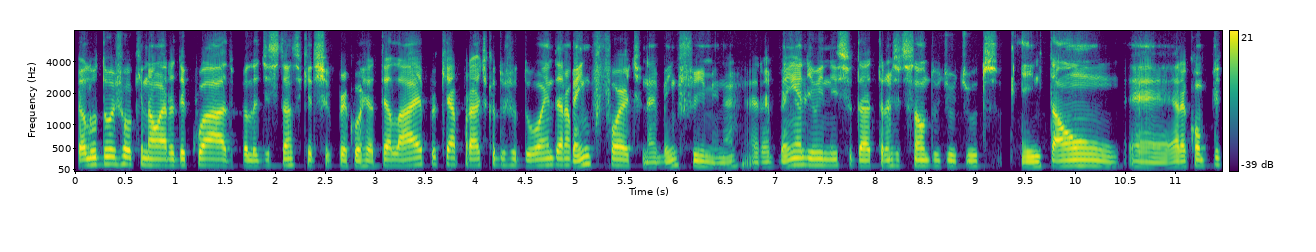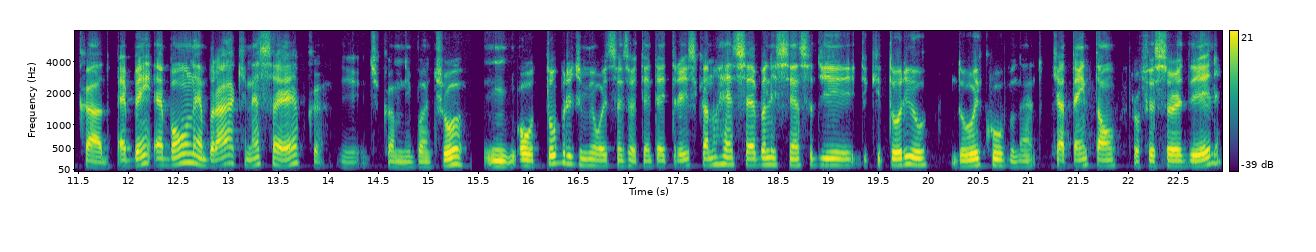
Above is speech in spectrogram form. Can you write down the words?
pelo dojo que não era adequado, pela distância que eles tinham que percorrer até lá, e porque a prática do judô ainda era bem forte, né, bem firme, né, era bem ali o início da transição do jujutsu, então é, era complicado. É, bem, é bom lembrar que nessa época de, de Kamini Bancho, em outubro de 1883, Kano recebe a licença de, de Kitoryu, do Ikubo, né? Que até então, professor dele,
